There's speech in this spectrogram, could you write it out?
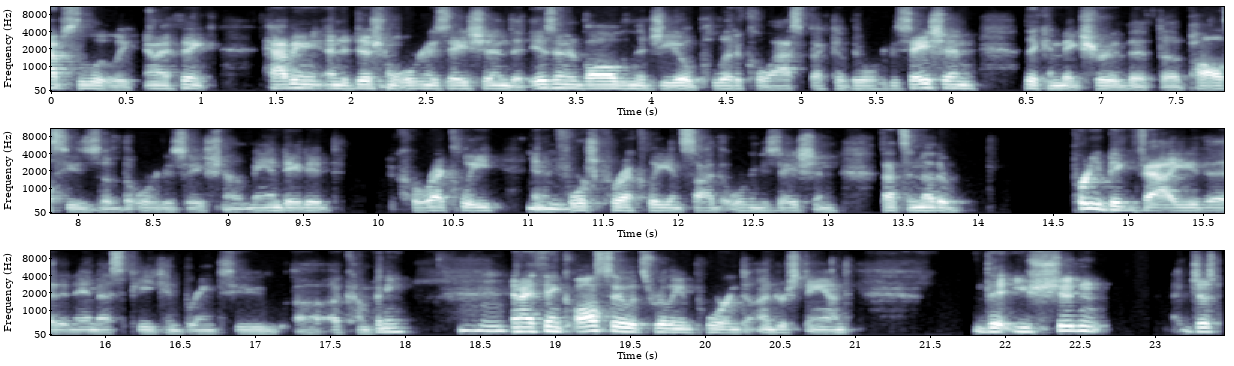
Absolutely. And i think having an additional organization that isn't involved in the geopolitical aspect of the organization that can make sure that the policies of the organization are mandated correctly and mm-hmm. enforced correctly inside the organization that's another pretty big value that an MSP can bring to uh, a company. Mm-hmm. And I think also it's really important to understand that you shouldn't just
